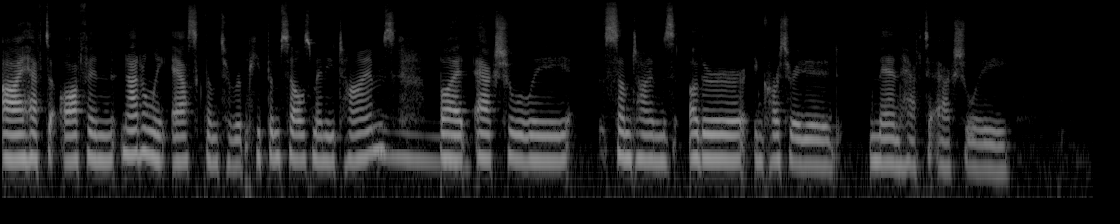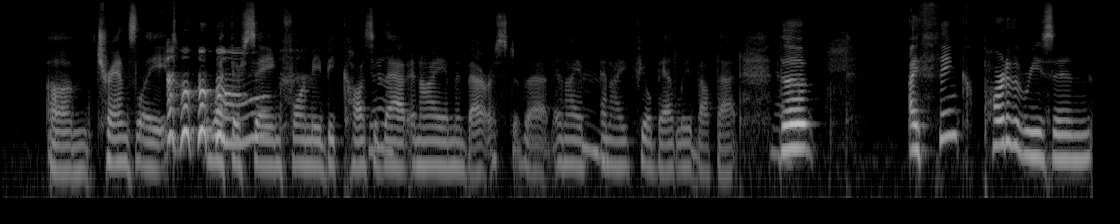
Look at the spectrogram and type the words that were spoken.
I have to often not only ask them to repeat themselves many times, but actually sometimes other incarcerated men have to actually um, translate what they're saying for me because of that, and I am embarrassed of that, and I and I feel badly about that. The I think part of the reason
